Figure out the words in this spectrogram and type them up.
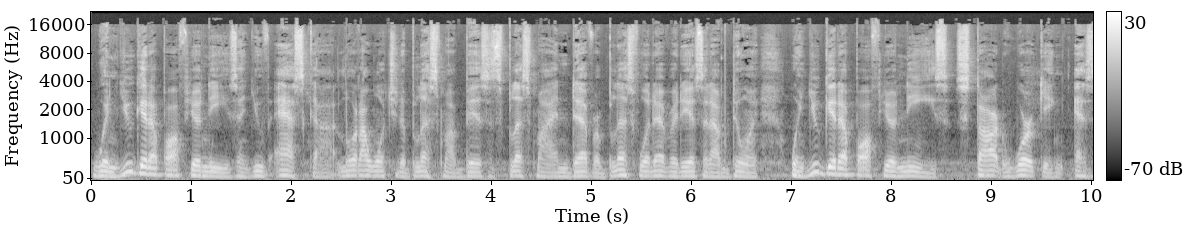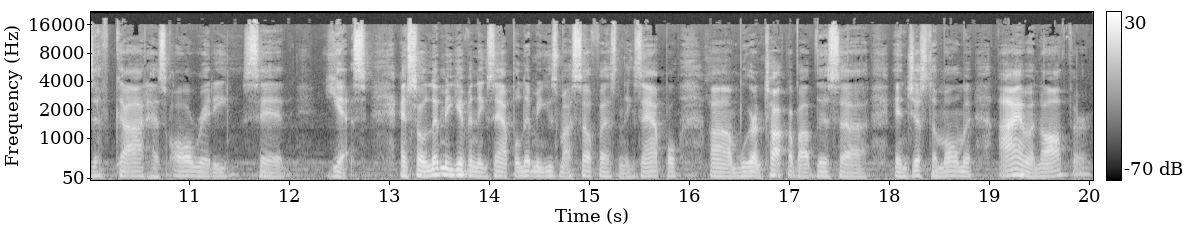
When you get up off your knees and you've asked God, Lord, I want you to bless my business, bless my endeavor, bless whatever it is that I'm doing. When you get up off your knees, start working as if God has already said Yes. And so let me give an example. Let me use myself as an example. Um, we're going to talk about this uh, in just a moment. I am an author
